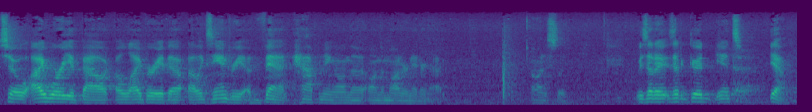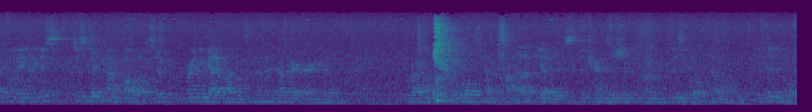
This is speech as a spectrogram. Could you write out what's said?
So I worry about a Library of Alexandria event happening on the on the modern internet. Honestly, is that a is that a good answer? Yeah. Definitely, and I guess just to kind of follow up, so branding guidelines, and then another area where I don't think the world's kind of caught up yet is the transition from physical film to digital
